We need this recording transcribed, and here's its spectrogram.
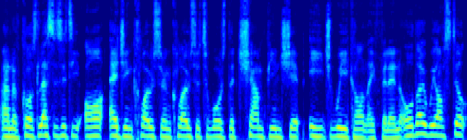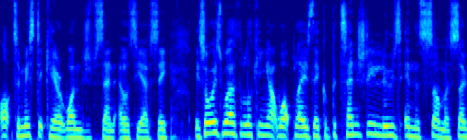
And of course, Leicester City are edging closer and closer towards the Championship each week, aren't they, Phil? And although we are still optimistic here at 100% LCFC, it's always worth looking at what players they could potentially lose in the summer. So,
